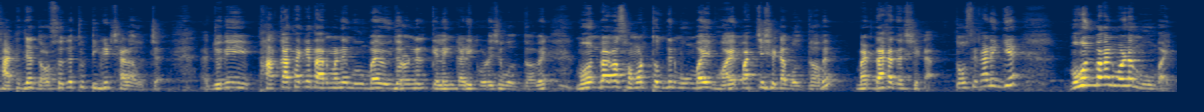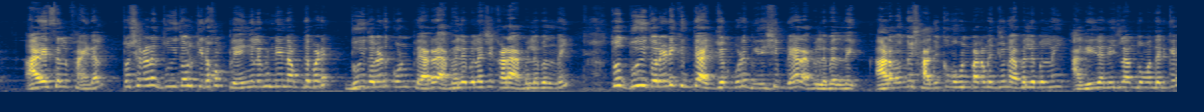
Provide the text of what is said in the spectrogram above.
ষাট হাজার দর্শকের তো টিকিট ছাড়া হচ্ছে। যদি ফাঁকা থাকে, তার মানে মুম্বাই ওই ধরনের কেলেঙ্কারি করেছে বলতে হবে। মোহনবাগান সমর্থকদের মুম্বাই ভয় পাচ্ছে সেটা বলতে হবে। বাট দেখা যাক সেটা। তো সেখানে গিয়ে মোহনবাগান বনাম মুম্বাই। আইএসএল ফাইনাল। তো সেখানে দুই দল কীরকম প্লেইং ইলেভেন নিয়ে নামতে পারে? দুই দলের কোন প্লেয়ার অ্যাভেলেবেল আছে, কারা অ্যাভেলেবেল নেই? তো দুই দলেরই কিন্তু একজন করে বিদেশি প্লেয়ার অ্যাভেলেবেল নেই। আর আমাদের সাদিকু মোহনবাগানের জন্য অ্যাভেলেবেল নেই। আগেই জানিয়েছিলাম তোমাদেরকে।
